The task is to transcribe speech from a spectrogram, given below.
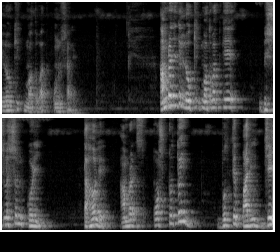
লৌকিক মতবাদ অনুসারে। আমরা যদি লৌকিক মতবাদকে বিশ্লেষণ করি, তাহলে আমরা স্পষ্টতই বলতে পারি যে,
